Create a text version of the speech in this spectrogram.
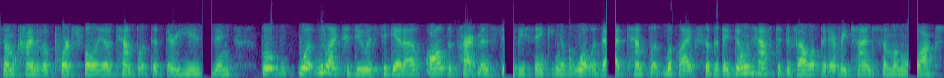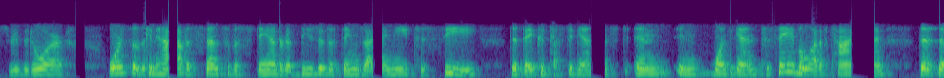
some kind of a portfolio template that they're using. But what we'd like to do is to get all departments to be thinking about what would that template look like so that they don't have to develop it every time someone walks through the door, or so they can have a sense of a standard of these are the things I need to see that they could test against. And, and once again, to save a lot of time, the, the,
